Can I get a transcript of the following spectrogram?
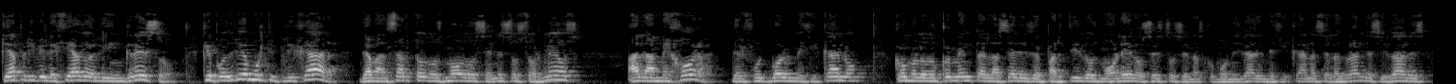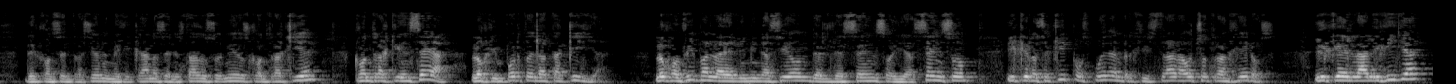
que ha privilegiado el ingreso, que podría multiplicar de avanzar todos modos en esos torneos a la mejora del fútbol mexicano, como lo documentan las series de partidos moleros estos en las comunidades mexicanas, en las grandes ciudades de concentraciones mexicanas en Estados Unidos. ¿Contra quién? Contra quien sea. Lo que importa es la taquilla. Lo confirma la eliminación del descenso y ascenso y que los equipos puedan registrar a ocho extranjeros y que en la liguilla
